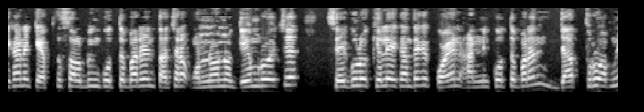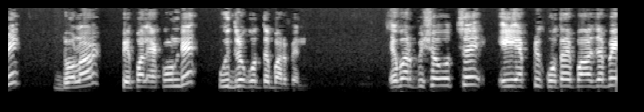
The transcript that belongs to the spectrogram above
এখানে ক্যাপচা সলভিং করতে পারেন। তাছাড়া অন্য অন্য গেম রয়েছে, সেগুলো খেলে এখান থেকে কয়েন আর্নিং করতে পারেন। যার থ্রু আপনি ডলার পেপাল অ্যাকাউন্টে উইথড্র করতে পারবেন। এবার বিষয় হচ্ছে, এই অ্যাপটি কোথায় পাওয়া যাবে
